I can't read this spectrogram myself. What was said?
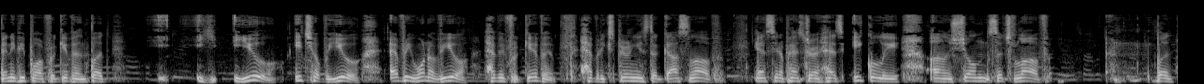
many people are forgiven, but you, each of you, every one of you, having forgiven, having experienced the God's love, and senior pastor has equally uh, shown such love. But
